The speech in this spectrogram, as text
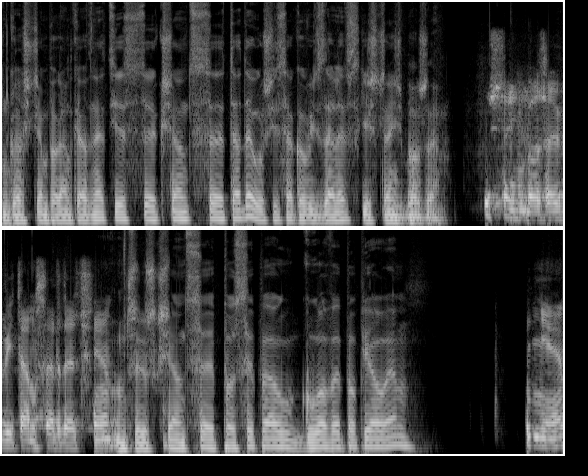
Gościem poranka wnet jest ksiądz Tadeusz Isakowicz-Zalewski. Szczęść Boże. Szczęść Boże, witam serdecznie. Czy już ksiądz posypał głowę popiołem? Nie,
